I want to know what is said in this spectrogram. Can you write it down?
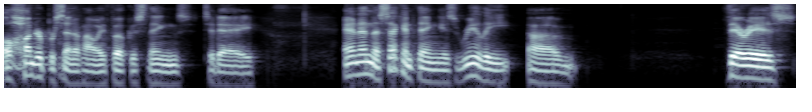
100% of how I focus things today. And then the second thing is really um, there is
